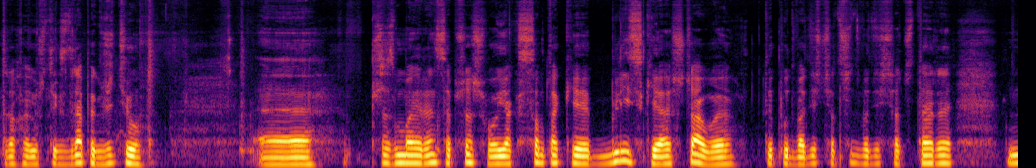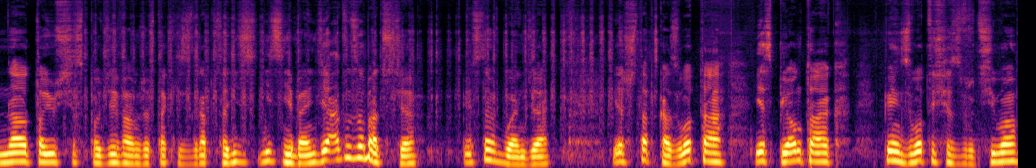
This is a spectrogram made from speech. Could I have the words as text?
Trochę już tych zdrapek w życiu e, przez moje ręce przeszło, jak są takie bliskie szczały typu 23, 24, no to już się spodziewam, że w takiej zdrapce nic, nic nie będzie, a tu zobaczcie, jestem w błędzie. Jest sztabka złota, jest piątak, 5 zł się zwróciło.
